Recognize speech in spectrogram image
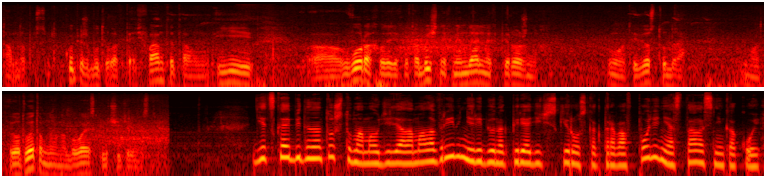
там, допустим, там, купишь бутылок 5 фанты там, и э, ворох вот этих вот обычных миндальных пирожных. Вот, и вез туда. Вот. И вот в этом, наверное, была исключительность. Детская обида на то, что мама уделяла мало времени, ребенок периодически рос, как трава в поле, не осталось никакой.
